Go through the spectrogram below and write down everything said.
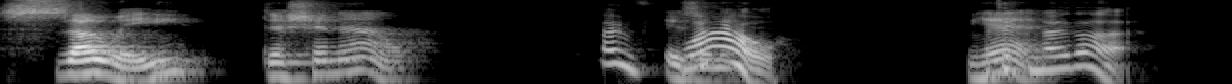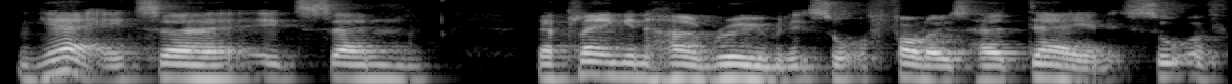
Zooey Deschanel. Oh it? wow! I Yeah, didn't know that. Yeah, it's uh, it's um, they're playing in her room, and it sort of follows her day, and it's sort of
